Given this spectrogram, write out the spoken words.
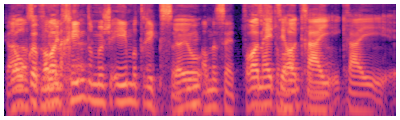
Gell? Ja, also, gut, vor allem mit Kindern musst du eh immer tricksen Ja, ja. am Set. Vor allem hat sie halt keine, keine äh,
